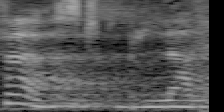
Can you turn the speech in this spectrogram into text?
First blood.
